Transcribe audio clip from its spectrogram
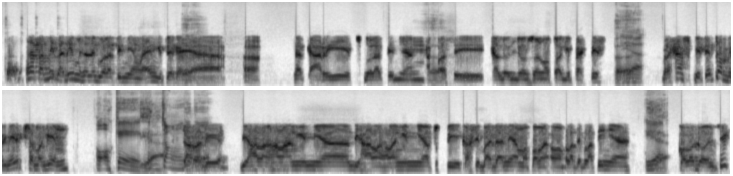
Nggak, tapi tadi misalnya gue latin yang lain gitu ya kayak uh, Ned Curry, terus gue latin yang apa sih Keldon Johnson waktu lagi praktis. Iya. Mereka speednya tuh hampir mirip sama game. Oh, oke, Iya. kenceng gitu Cara ya. di dihalang-halanginnya, dihalang-halanginnya, terus dikasih badannya sama, pelatih-pelatihnya. Iya. Kalau Doncic,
